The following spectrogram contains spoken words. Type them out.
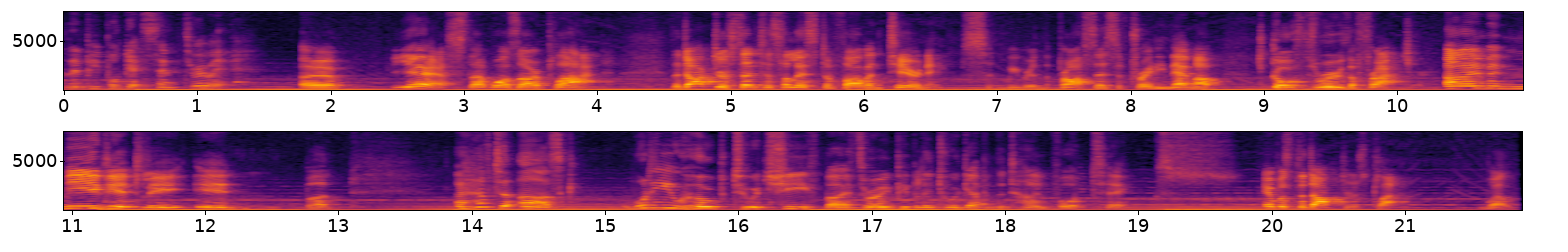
and then people get sent through it. Uh, yes, that was our plan. The doctor sent us a list of volunteer names, and we were in the process of training them up to go through the fracture. I'm immediately in, but I have to ask, what do you hope to achieve by throwing people into a gap in the time vortex? It was the doctor's plan. Well,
